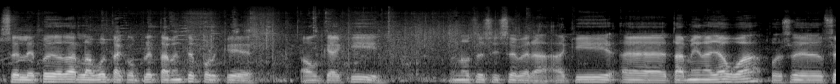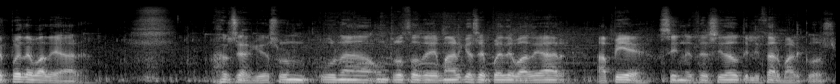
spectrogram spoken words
se le puede dar la vuelta completamente porque, aunque aquí, no sé si se verá, aquí eh, también hay agua, pues eh, se puede vadear. O sea que es un, un trozo de mar que se puede vadear a pie, sin necesidad de utilizar barcos.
